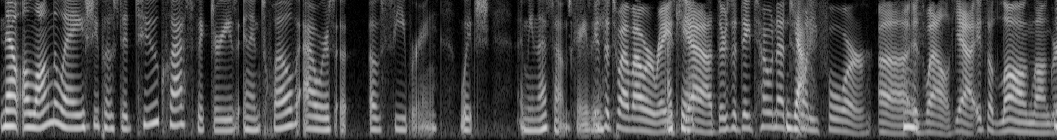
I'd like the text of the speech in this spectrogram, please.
Now, along the way, she posted two class victories and in 12 hours of, of Sebring, which, I mean, that sounds crazy. It's a 12 hour race. Yeah. There's a Daytona Yeah. Hmm. 24 uh, as well. Yeah. It's a long, long race.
